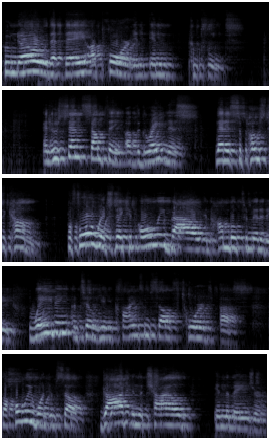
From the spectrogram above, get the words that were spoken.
who know that they are poor and incomplete, and who sense something of the greatness that is supposed to come before which they can only bow in humble timidity, waiting until he inclines himself towards us, the Holy One himself, God in the child in the manger.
